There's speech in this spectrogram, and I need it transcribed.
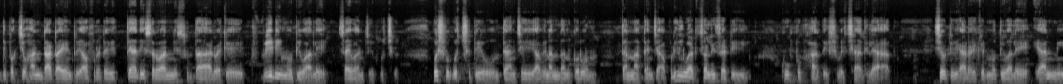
Deepak Chavan data entry operator इत्यादी सर्वांनी सुद्धा ॲडव्होकेट व्ही डी मोतीवाले साहेबांचे पुच्छ पुष्पगुच्छ देऊन त्यांचे अभिनंदन करून त्यांना त्यांच्या पुढील वाटचालीसाठी खूप खूप हार्दिक शुभेच्छा दिल्यात. शेवटी ॲडव्होकेट मोतीवाले यांनी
